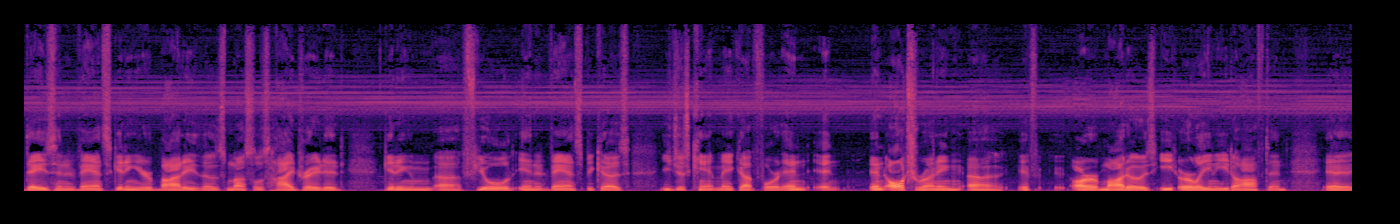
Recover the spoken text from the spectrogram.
days in advance, getting your body, those muscles hydrated, getting them uh, fueled in advance because you just can't make up for it. And, and in ultra running, uh, if our motto is eat early and eat often, uh,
